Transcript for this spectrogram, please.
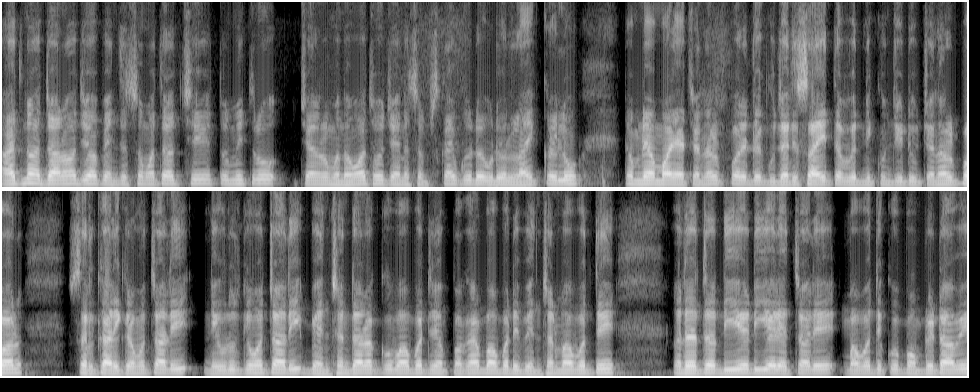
આજના જાણવા જેવા પેન્શન સમાચાર છે. તો મિત્રો ચેનલમાં નવા છો, ચેનલ સબસ્ક્રાઈબ કરી દો વીડિયો લાઇક કરી લો. તમને અમારી આ ચેનલ પર એટલે ગુજરાતી સાહિત્ય વિદ નિકુંજ યુટ્યુબ ચેનલ પર સરકારી કર્મચારી, નિવૃત્ત કર્મચારી પેન્શન ધારકો બાબતે પગાર બાબતે પેન્શન બાબતે અને ડીએ ડીઆર એચઆરએ બાબતે કોઈ પણ આવે,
